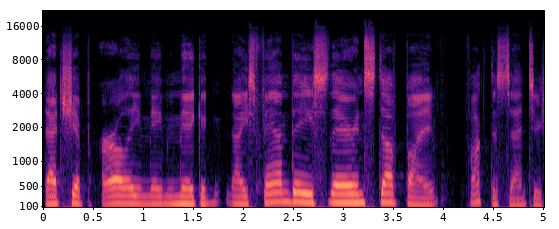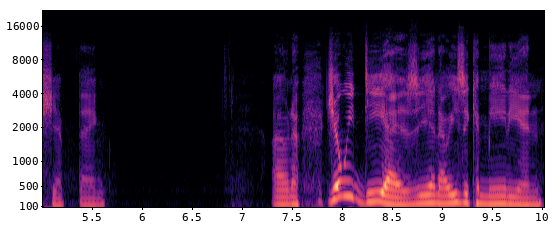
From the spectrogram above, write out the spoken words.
that ship early, maybe make a nice fan base there and stuff. But fuck the censorship thing. I don't know. Joey Diaz, you know, he's a comedian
